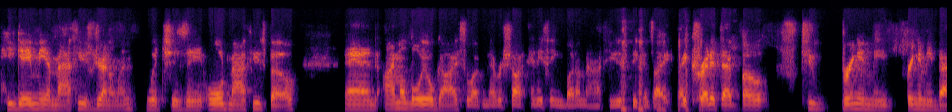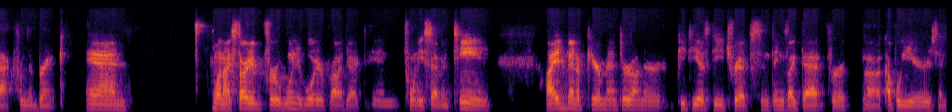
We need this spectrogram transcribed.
he gave me a Mathews Adrenaline, which is a old Mathews bow and I'm a loyal guy, so I've never shot anything but a Mathews because I, I credit that bow to bringing me bringing me back from the brink. And when I started for Wounded Warrior Project in 2017, I had been a peer mentor on their PTSD trips and things like that for uh, a couple years, and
